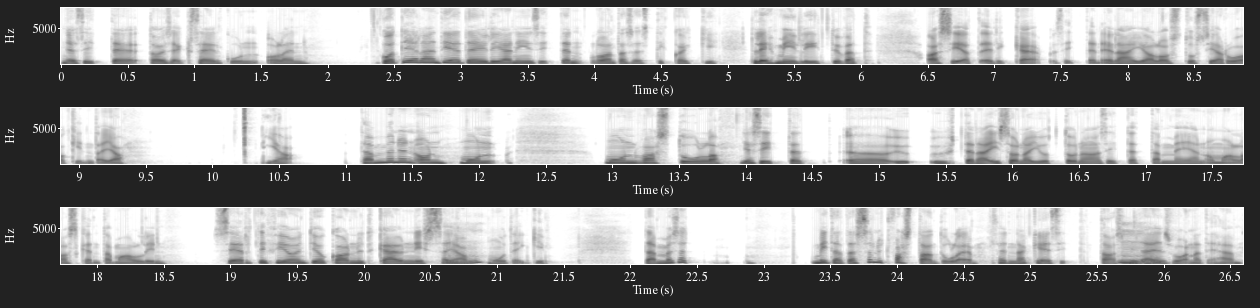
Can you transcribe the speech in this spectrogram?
Ja sitten toisekseen, kun olen kotieläintieteilijä, niin sitten luontaisesti kaikki lehmiin liittyvät asiat, eli sitten eläinjalostus ja ruokinta ja, ja tämmöinen on mun, mun vastuulla. Ja sitten ö, yhtenä isona juttuna on sitten tämän meidän oman laskentamallin sertifiointi, joka on nyt käynnissä mm-hmm. ja muutenkin tämmöiset, mitä tässä nyt vastaan tulee. Sen näkee sitten taas, mm-hmm. mitä ensi vuonna tehdään.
